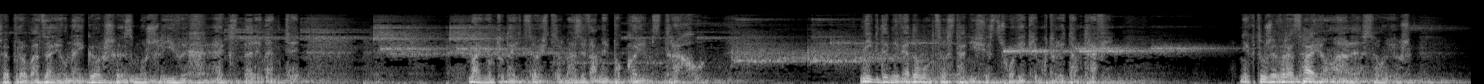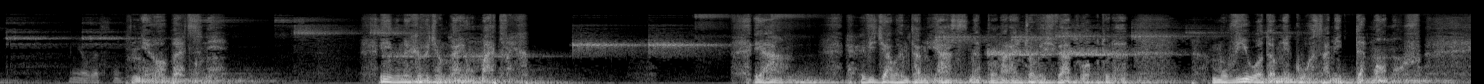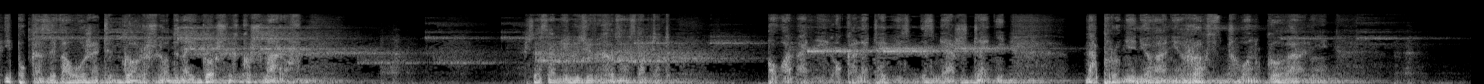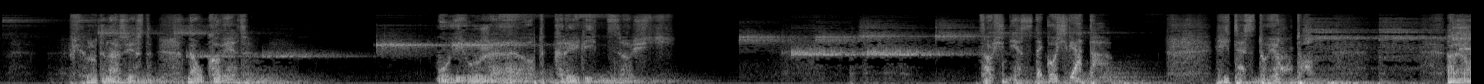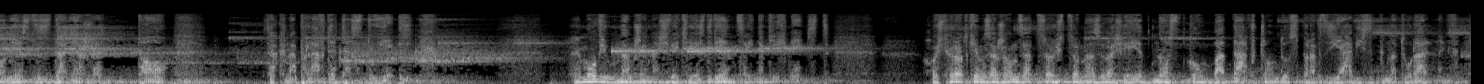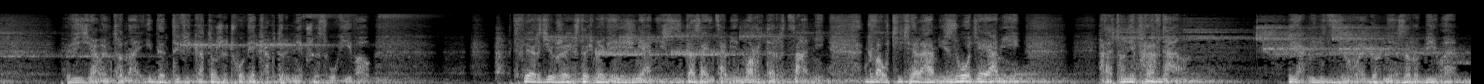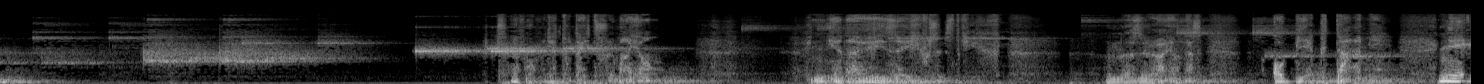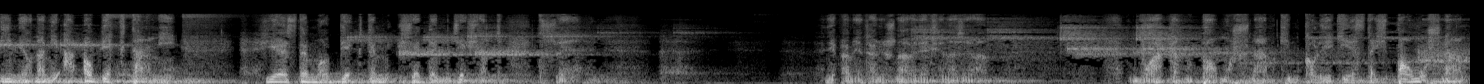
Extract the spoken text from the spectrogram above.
Przeprowadzają najgorsze z możliwych eksperymenty. Mają tutaj coś, co nazywamy pokojem strachu. Nigdy nie wiadomo, co stanie się z człowiekiem, który tam trafi. Niektórzy wracają, ale są już Nieobecny. nieobecni. Innych wyciągają martwych. Ja widziałem tam jasne, pomarańczowe światło, które mówiło do mnie głosami demonów i pokazywało rzeczy gorsze od najgorszych koszmarów. Czasami ludzie wychodzą stamtąd połamani, okaleczeni, zmiażdżeni, napromieniowani, rozczłonkowani. Wśród nas jest naukowiec. Mówił, że odkryli coś. Coś nie z tego świata. I testują to. Ale on jest zdania, że to tak naprawdę testuje ich. Mówił nam, że na świecie jest więcej takich miejsc. Ośrodkiem zarządza coś, co nazywa się jednostką badawczą do spraw zjawisk naturalnych. Widziałem to na identyfikatorze człowieka, który mnie przesłuchiwał. Twierdził, że jesteśmy więźniami, skazańcami, mordercami, gwałcicielami, złodziejami. Ale to nieprawda. Ja nic złego nie zrobiłem. Nazywają nas obiektami. Nie imionami, a obiektami. Jestem obiektem 73. Nie pamiętam już nawet, jak się nazywam. Błagam, pomóż nam, kimkolwiek jesteś, pomóż nam.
